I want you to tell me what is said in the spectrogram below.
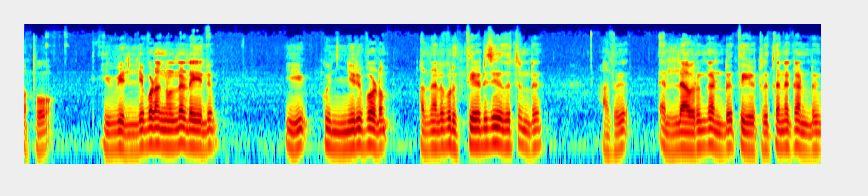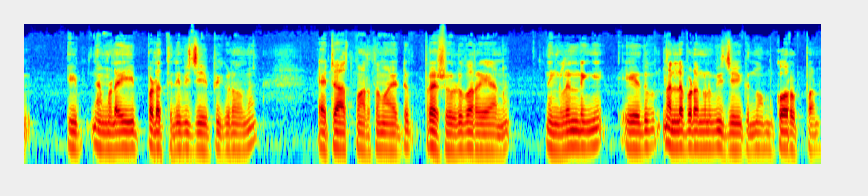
അപ്പോൾ ഈ വലിയ പടങ്ങളുടെ ഇടയിലും ഈ കുഞ്ഞൊരു പടം അത് നല്ല വൃത്തിയായിട്ട് ചെയ്തിട്ടുണ്ട്. അത് എല്ലാവരും കണ്ട് തിയേറ്ററിൽ തന്നെ കണ്ട് ഈ നമ്മുടെ ഈ പടത്തിനെ വിജയിപ്പിക്കണമെന്ന് ഏറ്റവും ആത്മാർത്ഥമായിട്ട് പ്രേക്ഷകരോട് പറയുകയാണ് നിങ്ങളുണ്ടെങ്കിൽ ഏത് നല്ല പടങ്ങൾ വിജയിക്കുന്നു നമുക്ക് ഉറപ്പാണ്.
